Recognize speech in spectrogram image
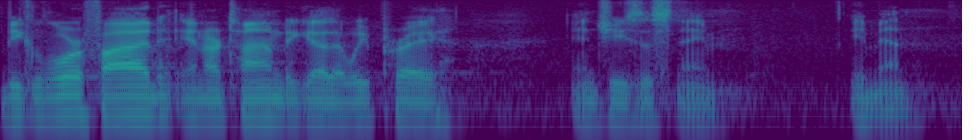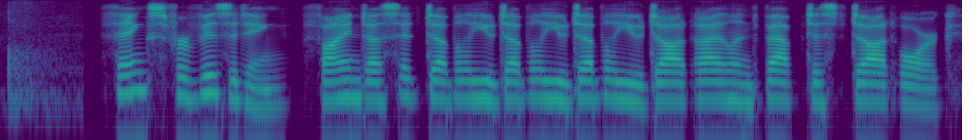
Be glorified in our time together, we pray. In Jesus' name, amen. Thanks for visiting. Find us at www.islandbaptist.org.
